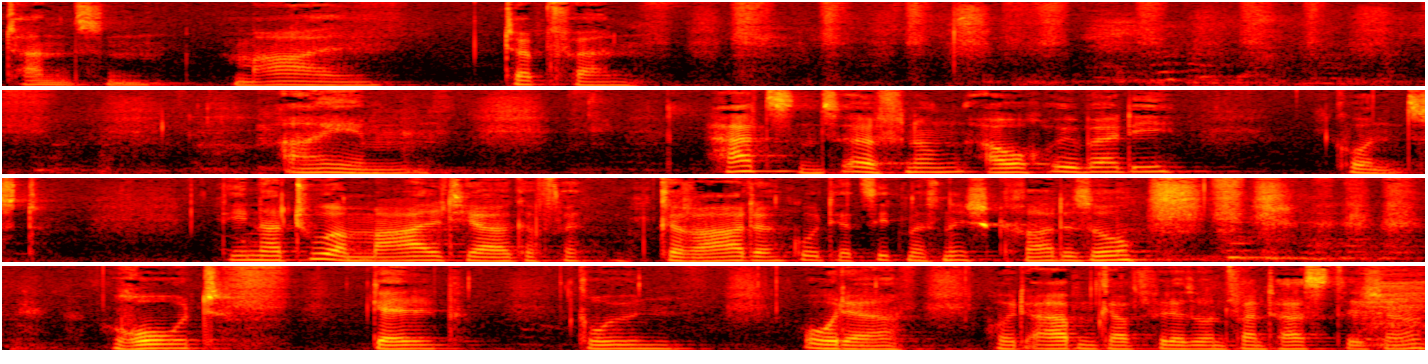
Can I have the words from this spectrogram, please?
Tanzen, Malen, Töpfern. Aim Herzensöffnung auch über die Kunst. Die Natur malt ja gerade, gut, jetzt sieht man es nicht gerade so, rot, gelb, grün oder heute Abend gab es wieder so ein fantastischer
